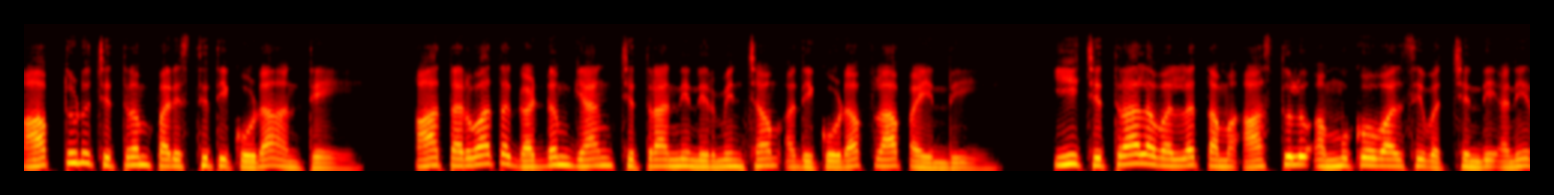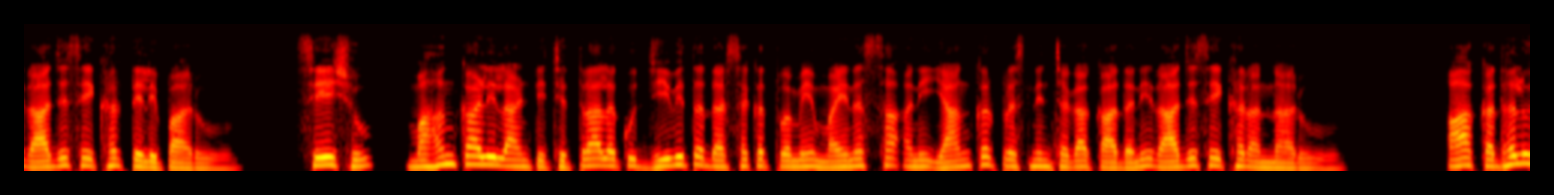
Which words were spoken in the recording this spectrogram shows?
ఆప్తుడు చిత్రం పరిస్థితి కూడా అంతే. ఆ తర్వాత గడ్డం గ్యాంగ్ చిత్రాన్ని నిర్మించాం అది కూడా ఫ్లాప్ అయింది. ఈ చిత్రాల వల్ల తమ ఆస్తులు అమ్ముకోవాల్సి వచ్చింది అని రాజశేఖర్ తెలిపారు. శేషు మహంకాళి లాంటి చిత్రాలకు జీవిత దర్శకత్వమే మైనస్సా అని యాంకర్ ప్రశ్నించగా కాదని రాజశేఖర్ అన్నారు. ఆ కథలు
